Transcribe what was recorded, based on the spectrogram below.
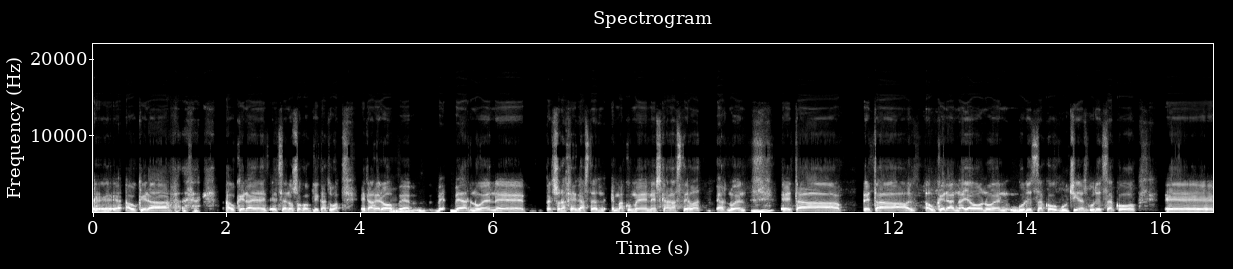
eh, aukera, aukera ez zen oso komplikatua. Eta gero, Mhm. be- be- behar nuen, eh, personaje gazten, emakume neska gazte bat, behar nuen, Mhm. eta eta al- aukera nahiago nuen guretzako gutxienez guretzako eh,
